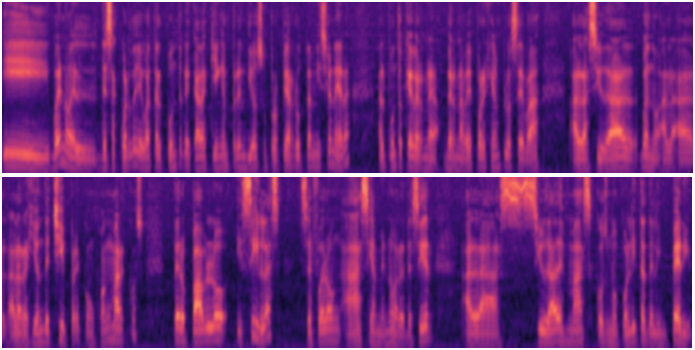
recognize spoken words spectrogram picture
Y bueno, el desacuerdo llegó a tal punto que cada quien emprendió su propia ruta misionera, al punto que Bernabé, por ejemplo, se va a la ciudad, bueno, a la, a la región de Chipre con Juan Marcos, pero Pablo y Silas se fueron a Asia Menor, es decir, a las ciudades más cosmopolitas del imperio.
